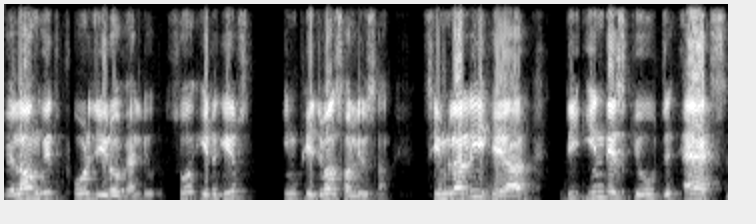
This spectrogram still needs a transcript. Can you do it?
along with 4 zero value. So it gives infeasible solution. Similarly here, the in this cube X,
